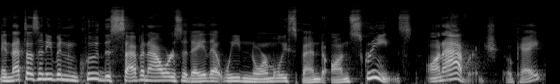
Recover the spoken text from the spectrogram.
And that doesn't even include the seven hours a day that we normally spend on screens on average, okay?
